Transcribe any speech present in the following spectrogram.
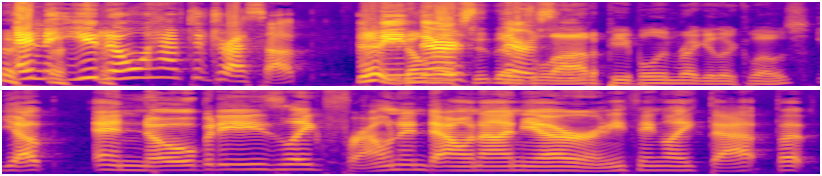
and you don't have to dress up. Yeah, I mean, there's to, there's, a lot of people in regular clothes. Yep, and nobody's like frowning down on you or anything like that. But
